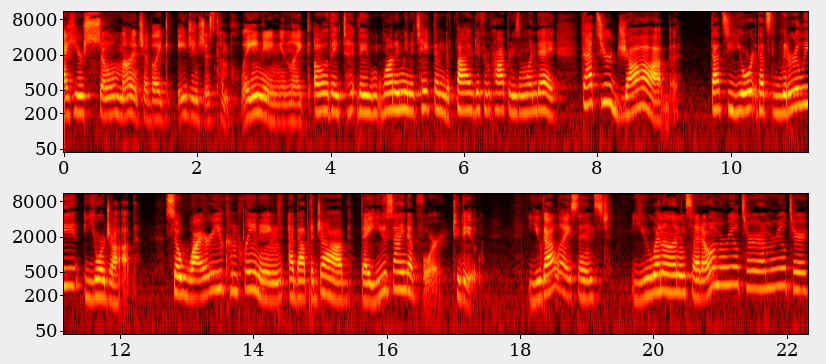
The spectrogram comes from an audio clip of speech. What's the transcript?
I hear so much of like agents just complaining and like, oh, they t- they wanted me to take them to five different properties in one day. That's your job That's your that's literally your job. So why are you complaining about the job that you signed up for to do? You got licensed, you went on and said, "Oh, I'm a realtor, I'm a realtor."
